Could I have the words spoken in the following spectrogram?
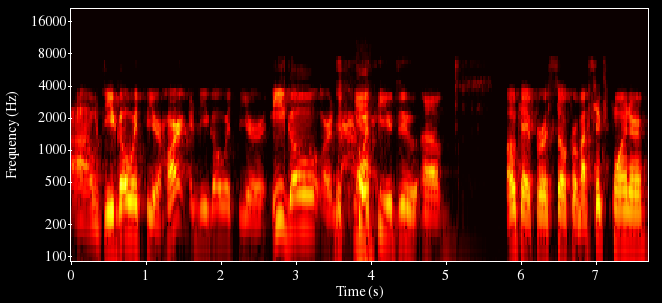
Uh, do you go with your heart or do you go with your ego or yeah. what do you do? Um, okay, first, so for my six pointer,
